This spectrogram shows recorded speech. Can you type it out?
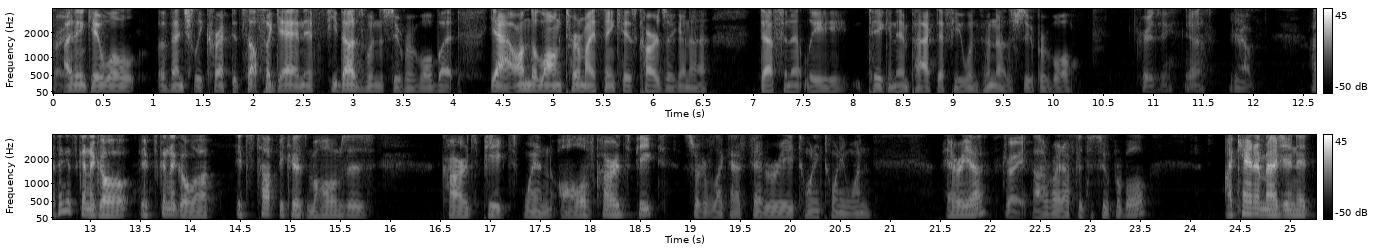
right. I think it will eventually correct itself again if he does win the Super Bowl. But yeah, on the long term, I think his cards are gonna definitely take an impact if he wins another Super Bowl. Crazy, yeah. Yeah. I think it's gonna go it's gonna go up. It's tough because Mahomes's cards peaked when all of cards peaked, sort of like that February 2021 area. Right. Uh, right after the Super Bowl. I can't imagine it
